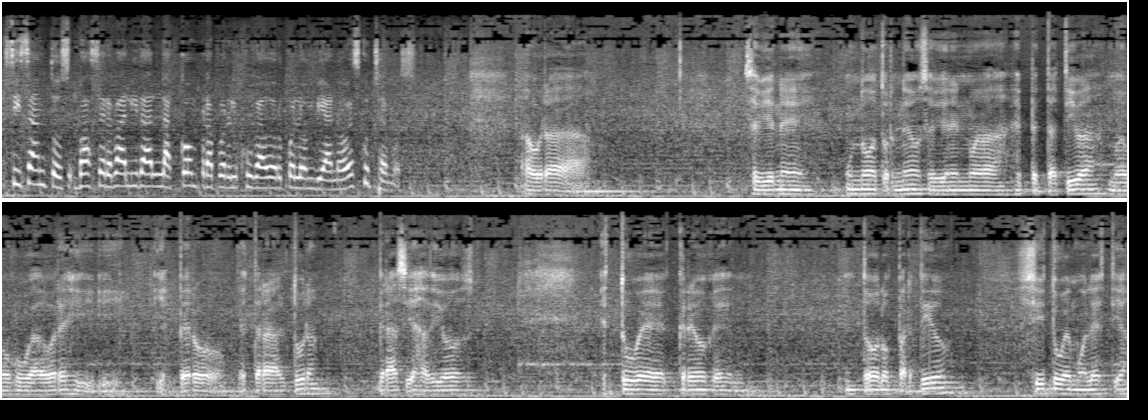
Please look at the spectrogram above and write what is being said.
si Santos va a ser válida la compra por el jugador colombiano. Escuchemos. Ahora se viene un nuevo torneo, se vienen nuevas expectativas, nuevos jugadores y, espero estar a la altura. Gracias a Dios estuve creo que en, todos los partidos. Sí tuve molestia,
